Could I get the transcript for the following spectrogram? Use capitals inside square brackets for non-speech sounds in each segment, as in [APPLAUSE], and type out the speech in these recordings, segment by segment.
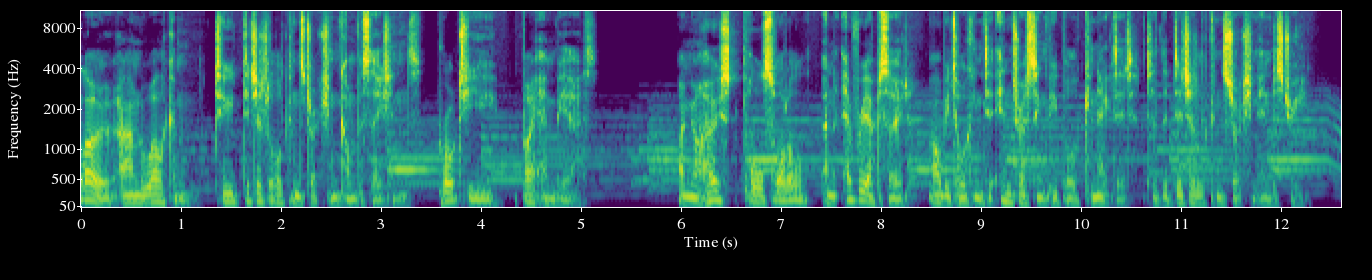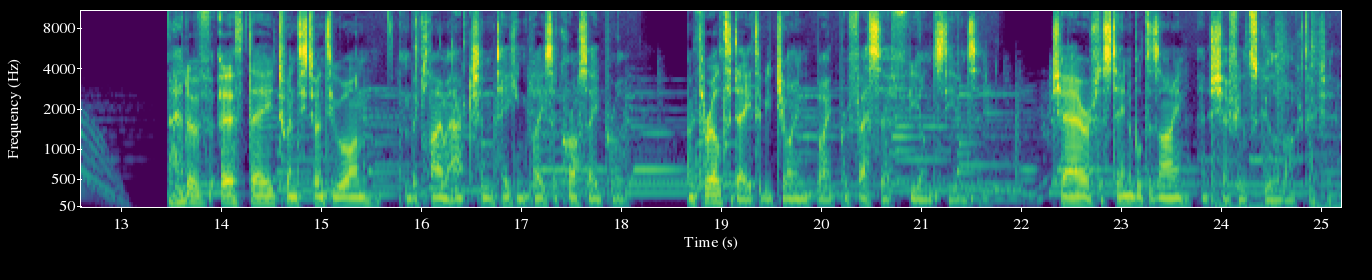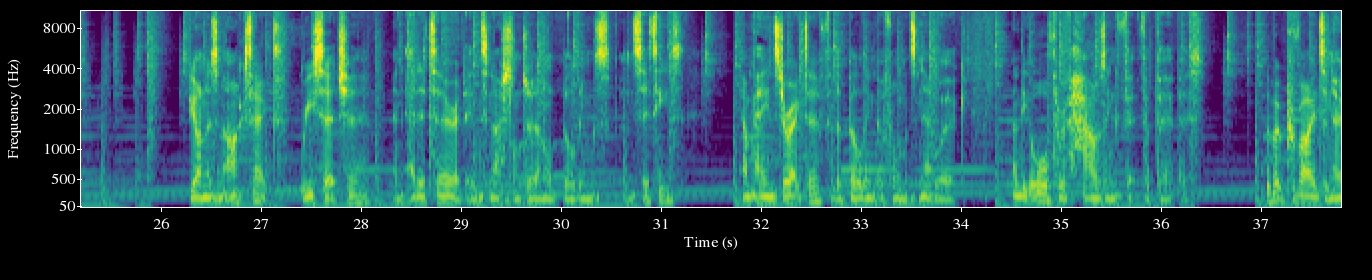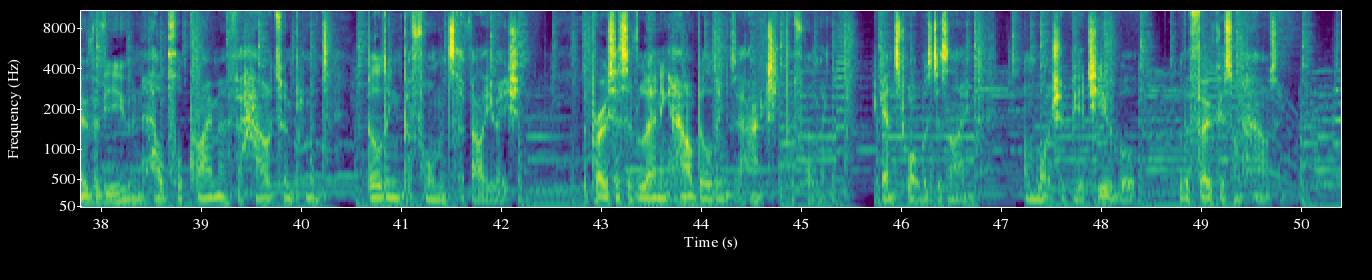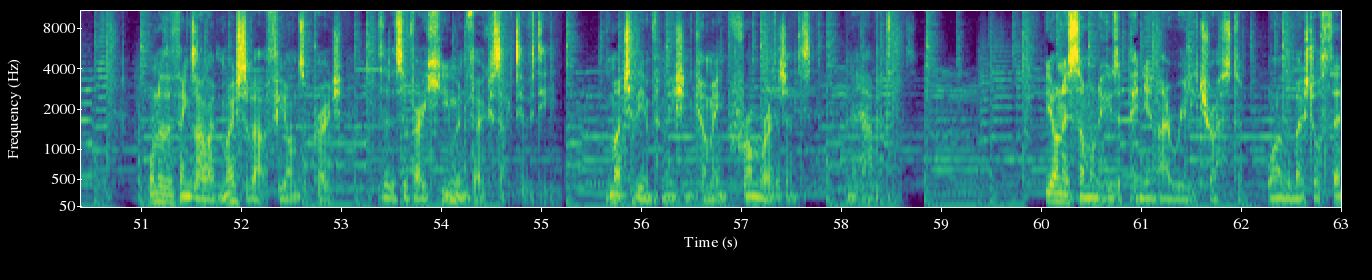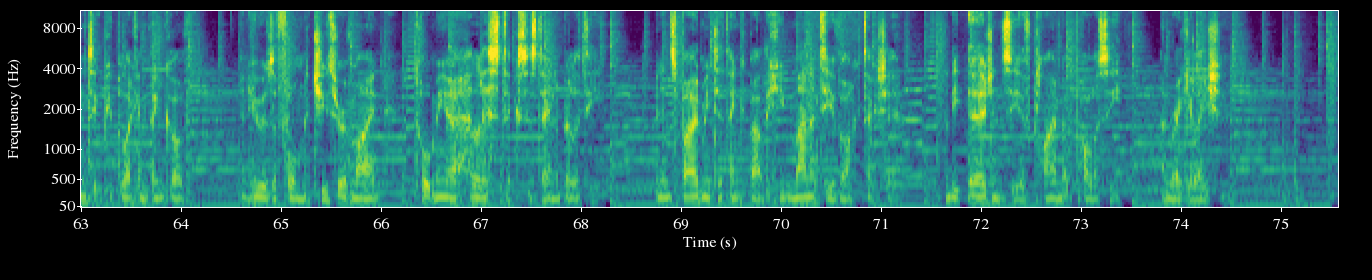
Hello, and welcome to Digital Construction Conversations, brought to you by NBS. I'm your host, Paul Swaddle, and every episode I'll be talking to interesting people connected to the digital construction industry. Ahead of Earth Day 2021 and the climate action taking place across April, I'm thrilled today to be joined by Professor Fionn Stevenson, Chair of Sustainable Design at Sheffield School of Architecture. Fionn is an architect, researcher, and editor at international journal Buildings and Cities, campaigns director for the Building Performance Network, and the author of Housing Fit for Purpose. The book provides an overview and helpful primer for how to implement building performance evaluation, the process of learning how buildings are actually performing against what was designed and what should be achievable with a focus on housing. One of the things I like most about Fionn's approach is that it's a very human focused activity much of the information coming from residents and inhabitants. Fionn is someone whose opinion I really trust, one of the most authentic people I can think of, and who, as a former tutor of mine, taught me a holistic sustainability and inspired me to think about the humanity of architecture and the urgency of climate policy and regulation.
